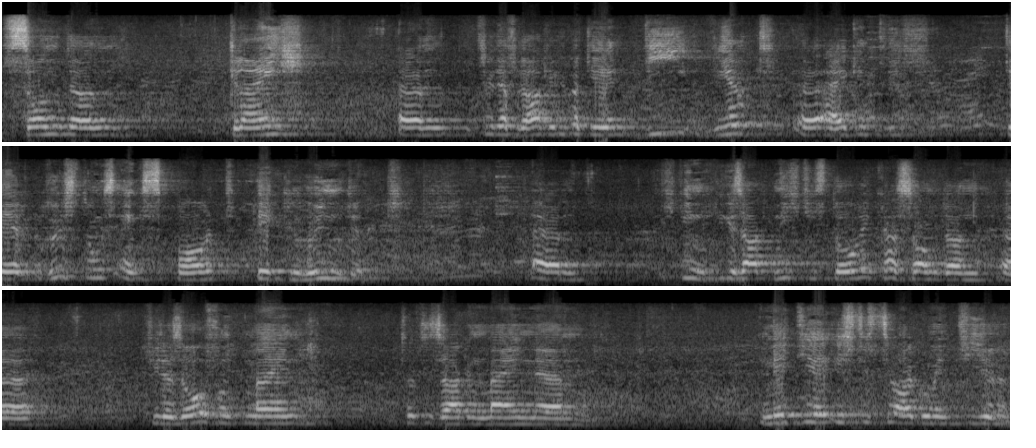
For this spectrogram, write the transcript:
sondern gleich ähm, zu der Frage übergehen, wie wird äh, eigentlich der Rüstungsexport begründet. Ähm, ich bin, wie gesagt, nicht Historiker, sondern äh, Philosoph und mein, sozusagen mein ähm, Metier ist es zu argumentieren.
